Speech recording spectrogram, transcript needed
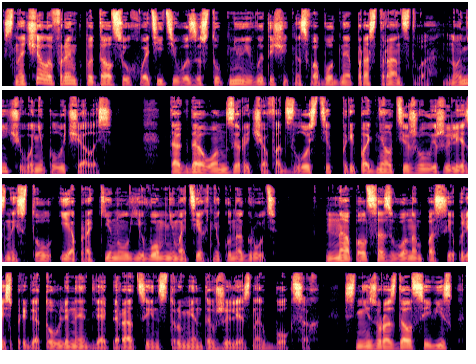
Сначала Фрэнк пытался ухватить его за ступню и вытащить на свободное пространство, но ничего не получалось. Тогда он, зарычав от злости, приподнял тяжелый железный стол и опрокинул его мнемотехнику на грудь. На пол со звоном посыпались приготовленные для операции инструменты в железных боксах. Снизу раздался виск,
